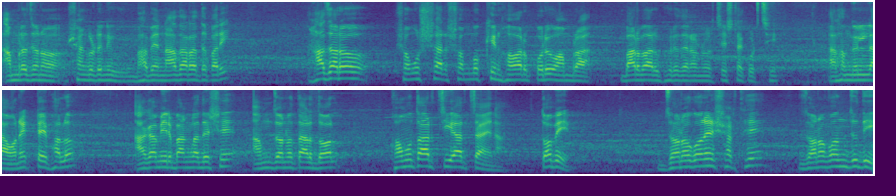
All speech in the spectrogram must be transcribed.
আমরা যেন সাংগঠনিকভাবে না দাঁড়াতে পারি। হাজারো সমস্যার সম্মুখীন হওয়ার পরেও আমরা বারবার ঘুরে দাঁড়ানোর চেষ্টা করছি। আলহামদুলিল্লাহ অনেকটাই ভালো। আগামীর বাংলাদেশে আমজনতার দল ক্ষমতার চেয়ার চায় না। তবে জনগণের স্বার্থে জনগণ যদি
